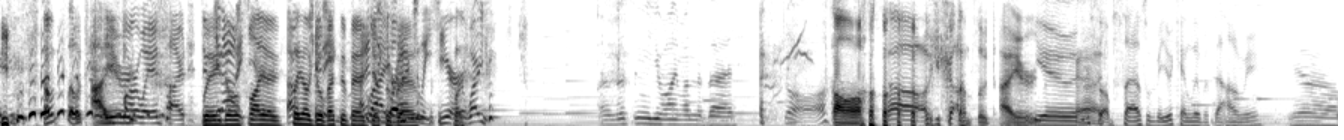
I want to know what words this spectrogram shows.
he morning. sounds so tired. He's far away and tired. Dude, Wait, get no, out of Flayon- here. I was Flayon, go back to bed, I didn't get know some you were rest. actually here. Why are you? I'm listening to you while I'm on the bed. Aw. Oh, Oh, he God. sounds so tired. Dude, you're so obsessed with me. You can't live without me. Yeah,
